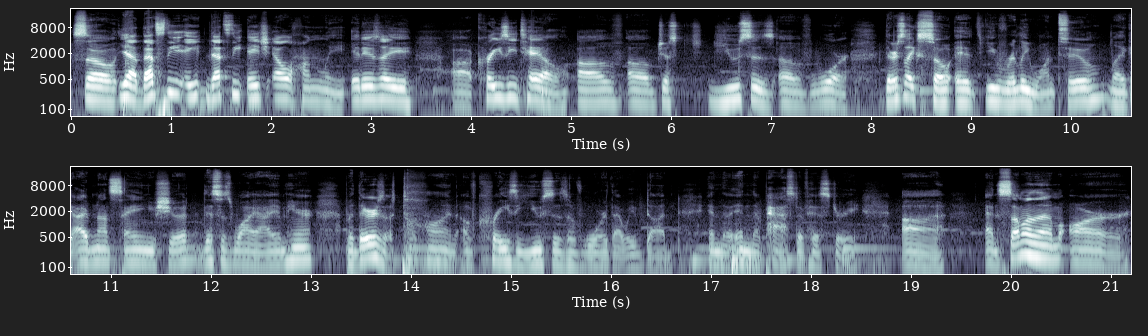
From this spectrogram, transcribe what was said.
So yeah, that's the that's the HL Hunley. It is a uh, crazy tale of of just uses of war. There's like so if you really want to, like I'm not saying you should. This is why I am here. But there's a ton of crazy uses of war that we've done in the in the past of history, uh, and some of them are.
